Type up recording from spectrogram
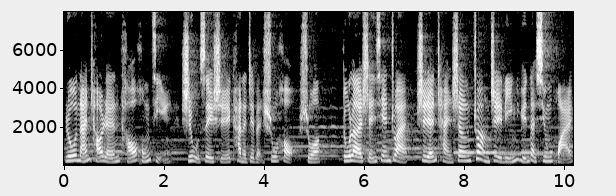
如南朝人陶弘景，十五岁时看了这本书后说：“读了《神仙传》，使人产生壮志凌云的胸怀，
